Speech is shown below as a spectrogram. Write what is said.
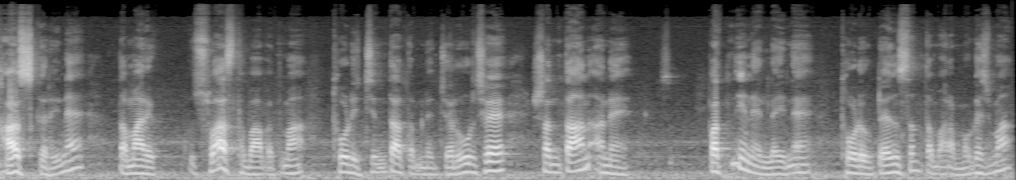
ખાસ કરીને તમારે સ્વાસ્થ્ય બાબતમાં થોડી ચિંતા તમને જરૂર છે. સંતાન અને પત્નીને લઈને થોડું ટેન્શન તમારા મગજમાં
